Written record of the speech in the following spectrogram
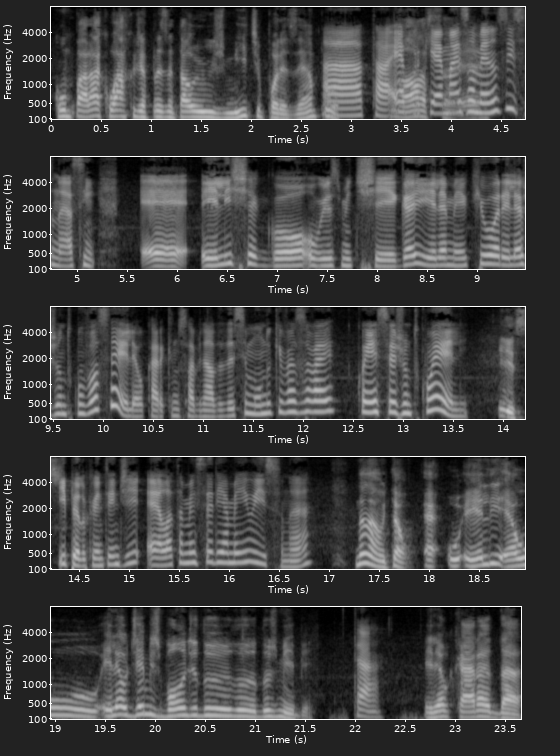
comparar com o arco de apresentar o Will Smith, por exemplo. Ah, tá. É porque é Nossa, mais é. ou menos isso, né? Assim, é, ele chegou, o Will Smith chega e ele é meio que o orelha junto com você. Ele é o cara que não sabe nada desse mundo que você vai conhecer junto com ele. Isso. E pelo que eu entendi, ela também seria meio isso, né? Não, não, então, é, o, ele é o. Ele é o James Bond do, do, dos MIB. Tá. Ele é o cara da.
